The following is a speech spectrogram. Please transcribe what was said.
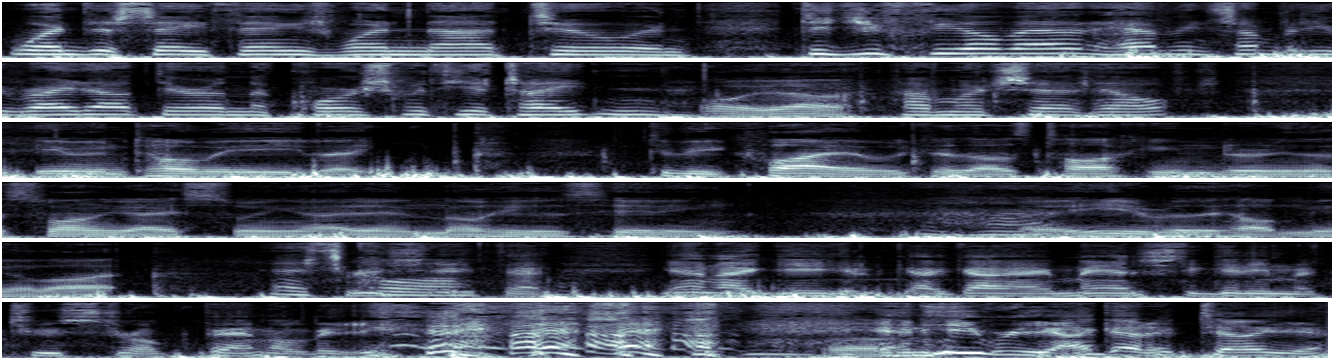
when to say things, when not to. And did you feel that having somebody right out there on the course with you, Titan? Oh yeah. How much that helped? He even told me like to be quiet because I was talking during this one guy's swing. I didn't know he was hitting. Uh-huh. But he really helped me a lot. That's cool. Appreciate that. And I gave, I, got, I managed to get him a two-stroke penalty, and he, re, I got to tell you,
